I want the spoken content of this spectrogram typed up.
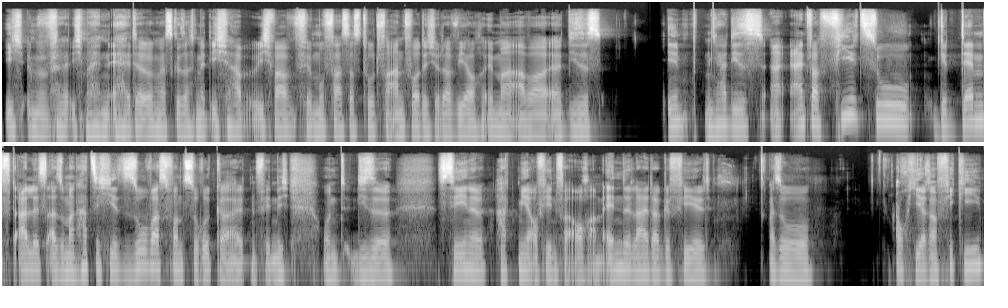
ich, ich meine, er hätte irgendwas gesagt mit, ich habe, ich war für Mufasas Tod verantwortlich oder wie auch immer, aber äh, dieses ja, dieses äh, einfach viel zu gedämpft alles. Also man hat sich hier sowas von zurückgehalten, finde ich. Und diese Szene hat mir auf jeden Fall auch am Ende leider gefehlt. Also auch hier Rafiki,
